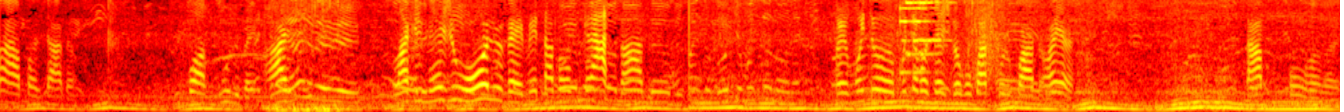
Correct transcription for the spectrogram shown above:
Tá, rapaziada. O bagulho, velho. Ai, lacrimeja o olho, velho. Metanol desgraçado. Mas o gol te emocionou, né? Foi muito, muito emocionante jogo 4x4. Olha. Tá porra, velho.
